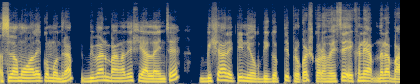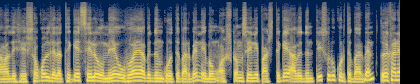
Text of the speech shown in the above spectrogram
আসসালামু আলাইকুম বন্ধুরা। বিমান বাংলাদেশ এয়ারলাইন্সে বিশাল একটি নিয়োগ বিজ্ঞপ্তি প্রকাশ করা হয়েছে। এখানে আপনারা বাংলাদেশের সকল জেলা থেকে ছেলে ও মেয়ে উভয় আবেদন করতে পারবেন এবং অষ্টম শ্রেণি পাশ থেকে আবেদনটি শুরু করতে পারবেন। তো এখানে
